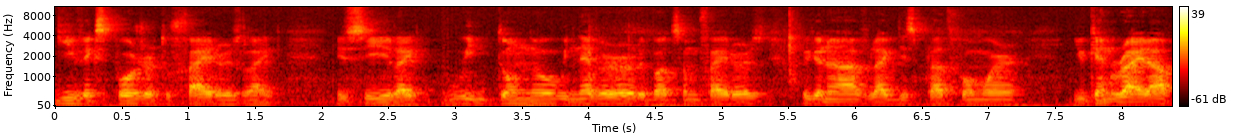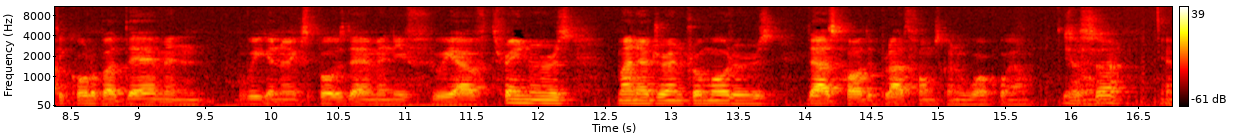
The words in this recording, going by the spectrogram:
give exposure to fighters like you see like we don't know we never heard about some fighters we're gonna have like this platform where you can write article about them and we're gonna expose them and if we have trainers manager and promoters that's how the platform's gonna work well. Yes So, sir. yeah.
